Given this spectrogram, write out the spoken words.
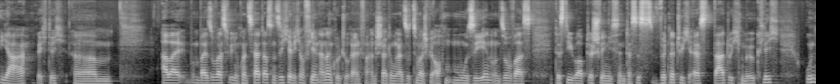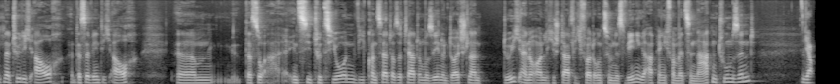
Ja, richtig. Ähm, aber bei sowas wie dem Konzerthaus und sicherlich auch vielen anderen kulturellen Veranstaltungen, also zum Beispiel auch Museen und sowas, dass die überhaupt erschwinglich sind, das ist, wird natürlich erst dadurch möglich. Und natürlich auch, das erwähnte ich auch, ähm, dass so Institutionen wie Konzerthäuser, Theater und Museen in Deutschland durch eine ordentliche staatliche Förderung zumindest weniger abhängig von Mäzenatentum sind ja.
